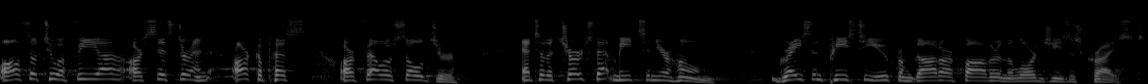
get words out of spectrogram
also to Apphia, our sister, and Archippus, our fellow soldier, and to the church that meets in your home. Grace and peace to you from God our Father and the Lord Jesus Christ.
